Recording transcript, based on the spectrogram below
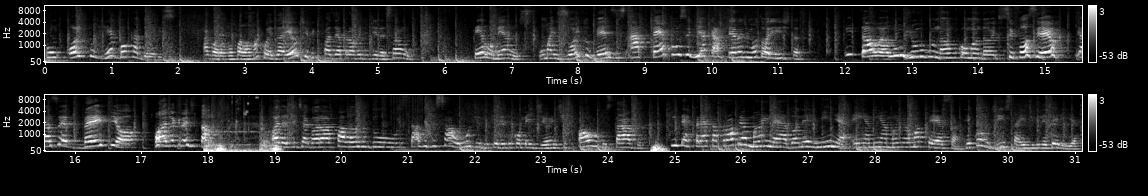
com oito rebocadores. Agora eu vou falar uma coisa, eu tive que fazer a prova de direção pelo menos umas oito vezes até conseguir a carteira de motorista. Então eu não julgo não, comandante. Se fosse eu, ia ser bem pior. Pode acreditar. Olha, gente, agora falando do estado de saúde do querido comediante Paulo Gustavo, que interpreta a própria mãe, né, a dona Hermínia, em A Minha Mãe é uma Peça, recordista aí de bilheteria.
